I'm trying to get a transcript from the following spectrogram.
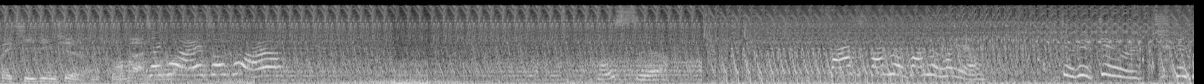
被吸进去了，怎么办？追过来，追过来啊！好死了！发发射发射，快点！进去进去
